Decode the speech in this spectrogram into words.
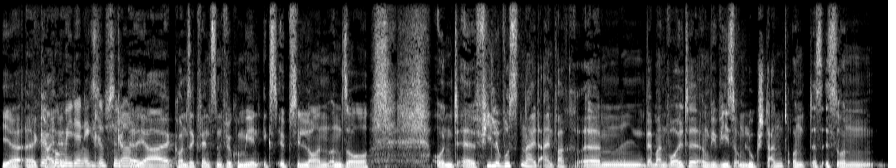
hier äh, Für keine Comedian XY. äh, ja, Konsequenzen für Comedian XY und so. Und äh, viele wussten halt einfach, ähm, wenn man wollte, irgendwie wie es um Luke stand. Und das ist so ein,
